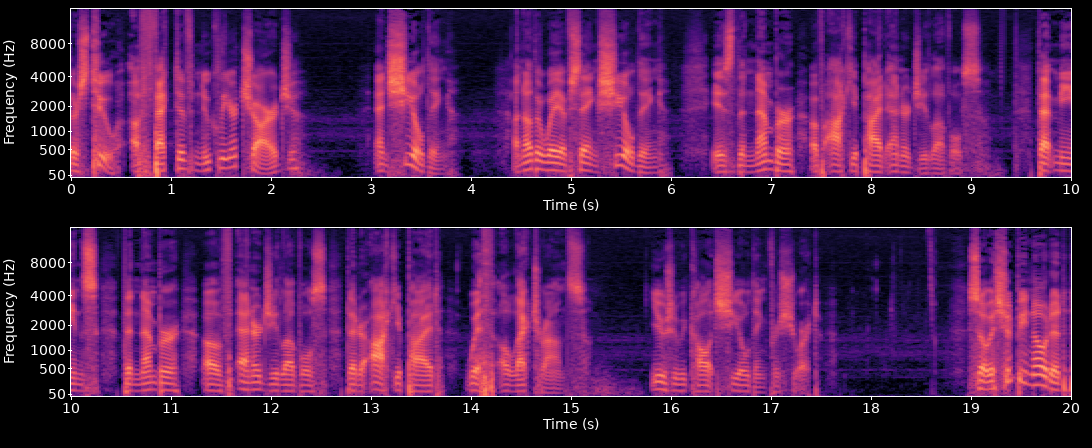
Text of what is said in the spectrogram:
There's two, effective nuclear charge and shielding. Another way of saying shielding is the number of occupied energy levels. That means the number of energy levels that are occupied with electrons. Usually we call it shielding for short. So it should be noted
